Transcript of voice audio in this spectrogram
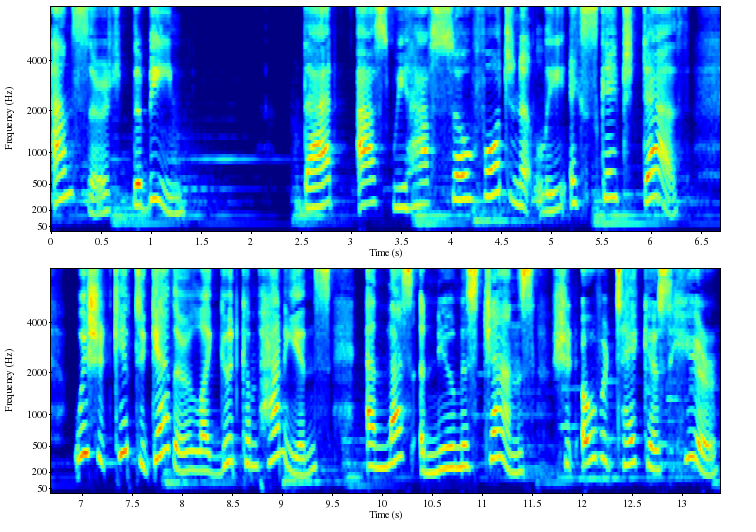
answered the bean, that as we have so fortunately escaped death, we should keep together like good companions, and lest a new mischance should overtake us here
